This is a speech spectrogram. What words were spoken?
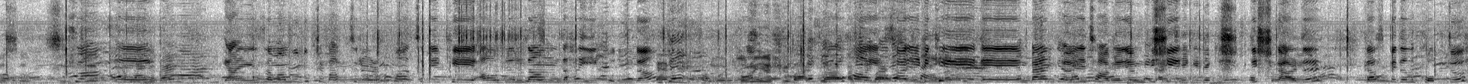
nasıl Şu sizce? an e, yani zaman buldukça baktırıyorum ama tabii ki aldığımdan daha iyi konumda. Sorun yaşıyor musunuz? Yok hayır sadece bir kere e, ben öyle tabir ediyorum dişi diş, diş çıkardı. Gaz pedalı koptu.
